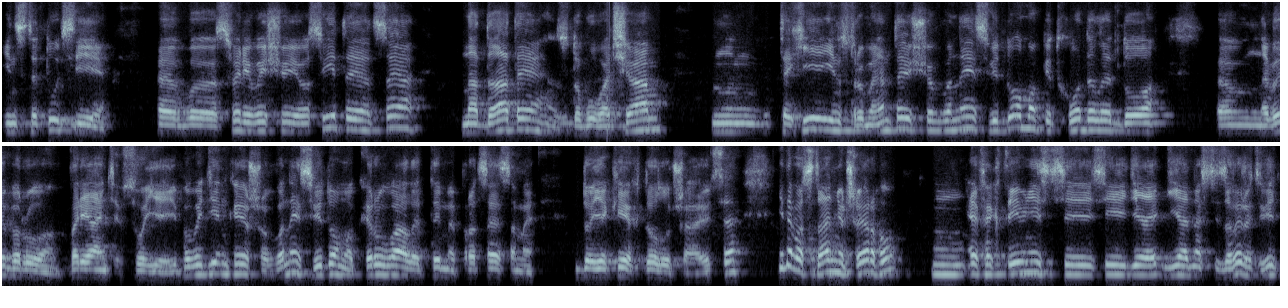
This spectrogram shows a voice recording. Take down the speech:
інституції в сфері вищої освіти це надати здобувачам такі інструменти, щоб вони свідомо підходили до ем, вибору варіантів своєї поведінки, щоб вони свідомо керували тими процесами, до яких долучаються, і не в останню чергу ефективність е, цієї дія- діяльності залежить від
